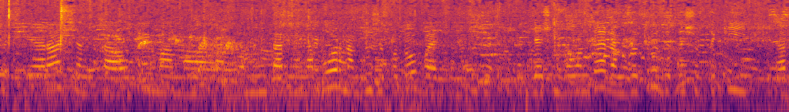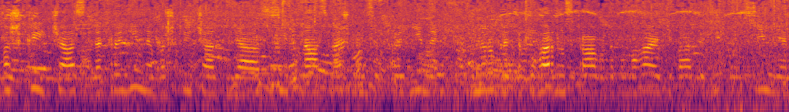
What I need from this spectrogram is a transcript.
Софія Радченка. Отримаємо гуманітарний набор. Нам дуже подобається. Ми дуже вдячні волонтерам за труд, за те, що в такий важкий час для країни, важкий час для всіх нас, мешканців країни. Вони роблять таку гарну справу, допомагають і багатодітним сім'ям.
